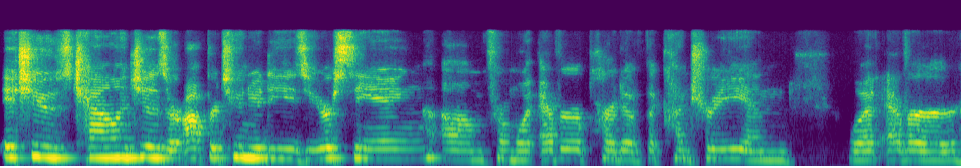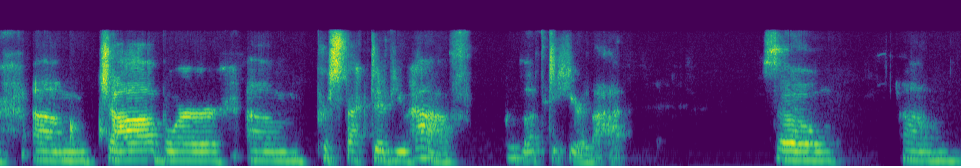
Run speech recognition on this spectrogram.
issues, challenges, or opportunities you're seeing um, from whatever part of the country and whatever um, job or um, perspective you have. We'd love to hear that. So um,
